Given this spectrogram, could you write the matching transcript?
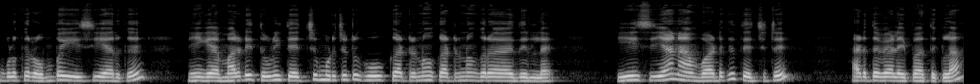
உங்களுக்கு ரொம்ப ஈஸியாக இருக்குது நீங்கள் மறுபடியும் துணி தைச்சி முடிச்சுட்டு ஹூ கட்டணும் கட்டணுங்கிற இது இல்லை. ஈஸியாக நான் பாட்டுக்கு தைச்சிட்டு அடுத்த வேலையை பார்த்துக்கலாம்.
